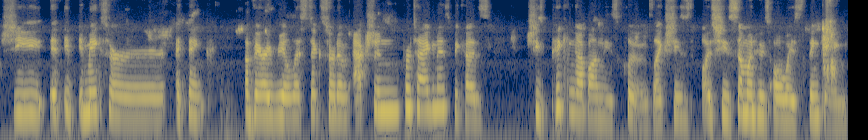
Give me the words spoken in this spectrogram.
she it, it, it makes her I think a very realistic sort of action protagonist because she's picking up on these clues. Like she's she's someone who's always thinking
